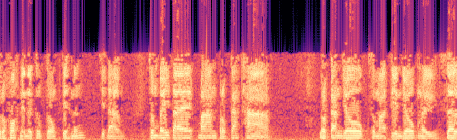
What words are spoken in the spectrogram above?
ក្រហោះអ្នកនៅគ្រប់គ្រងផ្ទះនឹងជាដើមសំបីតែបានប្រកាសថាប្រកាន់យកសមាទានយកនៅសិល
